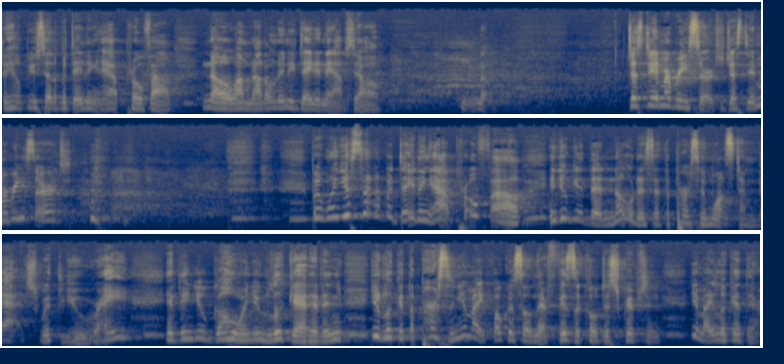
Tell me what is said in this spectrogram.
to help you set up a dating app profile. No, I'm not on any dating apps, y'all. No. Just did my research. Just did my research. But when you set up a dating app profile and you get that notice that the person wants to match with you, right? And then you go and you look at it and you look at the person. You might focus on their physical description. You might look at their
